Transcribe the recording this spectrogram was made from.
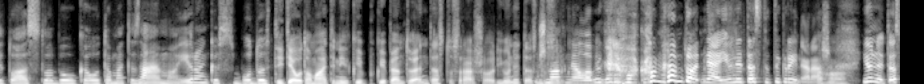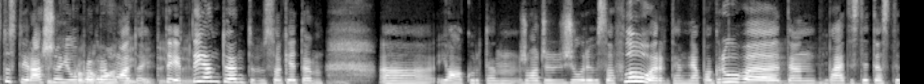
į tuos labiau automatizavimo įrankius, būdus. Tai tie automatiniai kaip, kaip end-to-end testus rašo, ar unit testus? Žinok, ar nelabai galiu pakomentuoti. Ne, unit testų tikrai nerašo. Aha. Unit testus tai rašo Tai jau programuotojai, programuotojai. tai taip, Taip, taip. tai ant ant visokie ten, uh, jo, kur ten žodžiu, žiūri visą flow, ar ten nepagriūva, Mm. ten patys tie testai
